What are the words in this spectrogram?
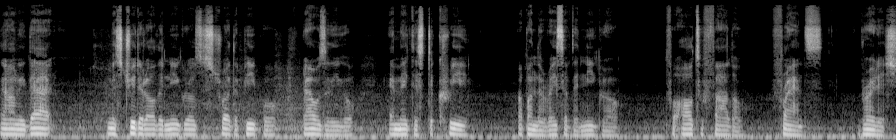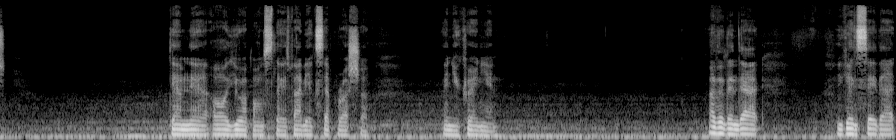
Not only that, mistreated all the Negroes, destroyed the people. That was illegal. And made this decree upon the race of the Negro for all to follow France, British, damn near all Europe owned slaves, probably except Russia and Ukrainian. Other than that, you can say that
